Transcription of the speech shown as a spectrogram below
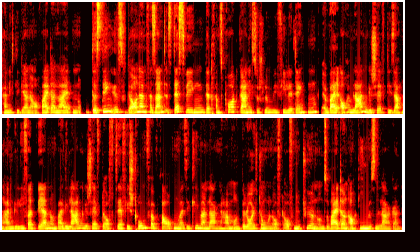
kann ich die gerne auch weiterleiten. Das Ding ist, der Online-Versand ist deswegen der Transport gar nicht so schlimm, wie viele denken, weil auch im Ladengeschäft die Sachen angeliefert werden und weil die Ladengeschäfte oft sehr viel Strom verbrauchen, weil sie Klimaanlagen haben und Beleuchtung und oft offene Türen und so weiter weiter und auch die müssen lagern.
